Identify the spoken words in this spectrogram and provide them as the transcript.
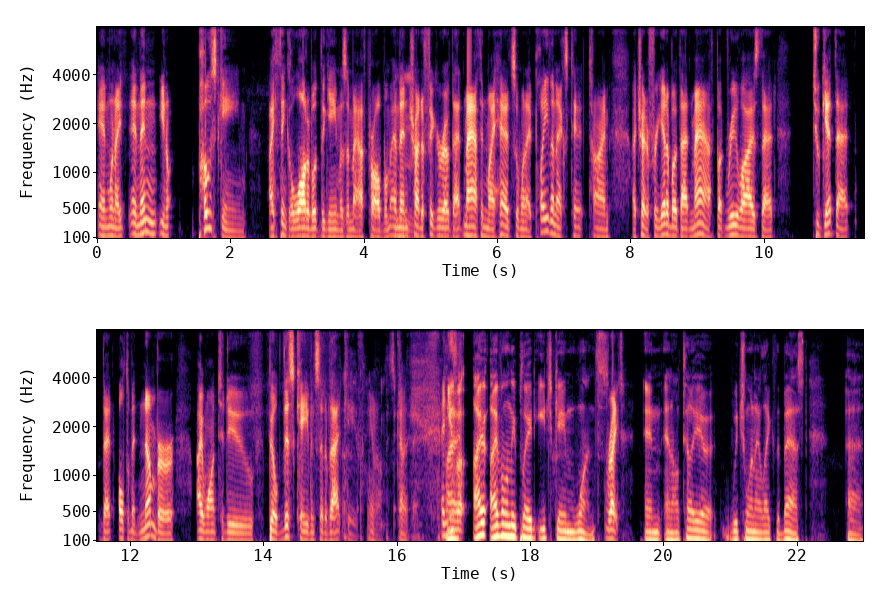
and when I and then you know post game. I think a lot about the game as a math problem, and then mm. try to figure out that math in my head. So when I play the next t- time, I try to forget about that math, but realize that to get that that ultimate number, I want to do build this cave instead of that cave, you know, this kind of thing. And you, I, I I've only played each game once, right? And and I'll tell you which one I like the best. Uh,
